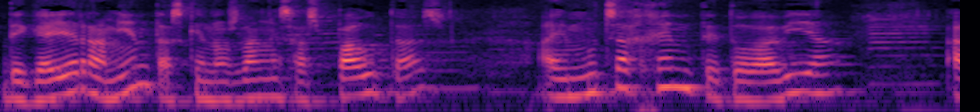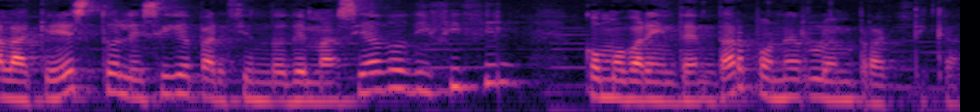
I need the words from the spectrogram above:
de que hay herramientas que nos dan esas pautas, hay mucha gente todavía a la que esto le sigue pareciendo demasiado difícil como para intentar ponerlo en práctica.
